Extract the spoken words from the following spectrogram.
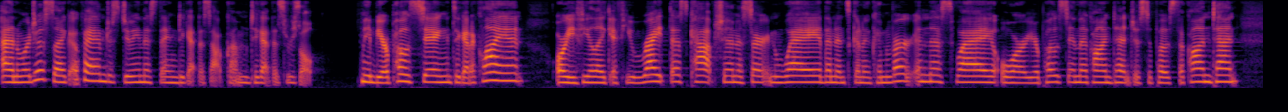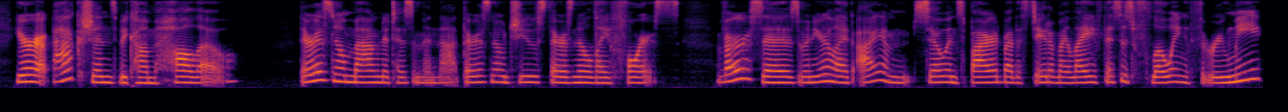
And we're just like, okay, I'm just doing this thing to get this outcome, to get this result. Maybe you're posting to get a client, or you feel like if you write this caption a certain way, then it's going to convert in this way, or you're posting the content just to post the content. Your actions become hollow. There is no magnetism in that. There is no juice. There is no life force. Versus when you're like, I am so inspired by the state of my life, this is flowing through me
